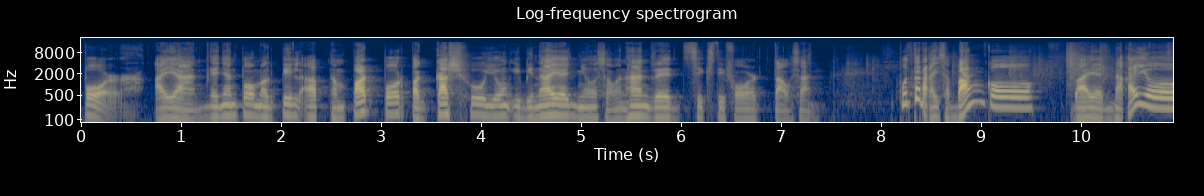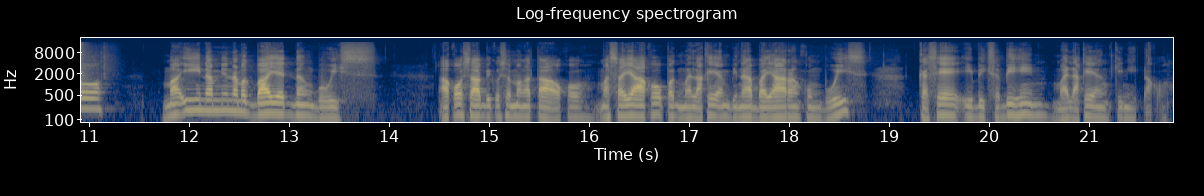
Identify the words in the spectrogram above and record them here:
4. Ayan. Ganyan po mag-fill up ng part 4 pag cash ho yung ibinayad nyo sa 164,000. Punta na kayo sa bangko, bayad na kayo, mainam nyo na magbayad ng buwis. Ako, sabi ko sa mga tao ko, masaya ako pag malaki ang binabayaran kong buwis kasi ibig sabihin, malaki ang kinita ko.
